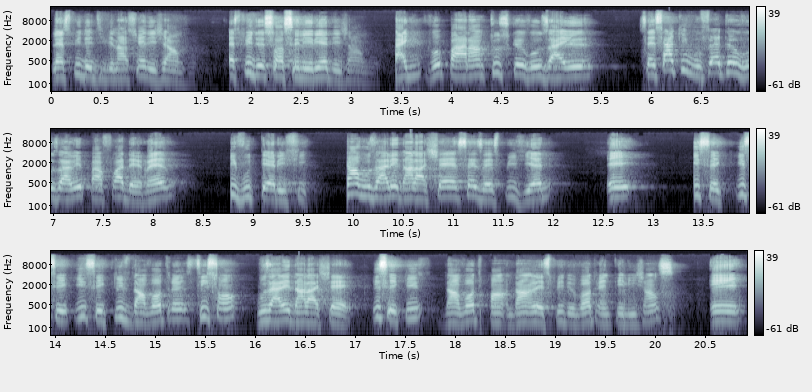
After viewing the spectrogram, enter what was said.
l'esprit de divination est déjà en vous. L'esprit de sorcellerie est déjà en vous. Vos parents, tout ce que vos aïeux, c'est ça qui vous fait que vous avez parfois des rêves qui vous terrifient. Quand vous allez dans la chair, ces esprits viennent et ils s'écrivent dans votre, s'ils sont, vous allez dans la chair, ils s'écrivent dans votre, dans l'esprit de votre intelligence et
